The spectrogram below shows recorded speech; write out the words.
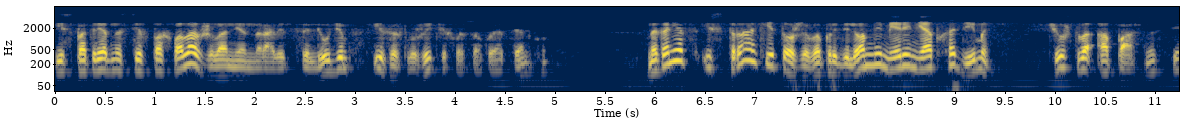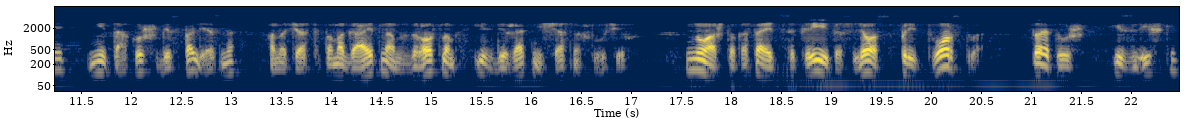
из потребности в похвалах желание нравиться людям и заслужить их высокую оценку. Наконец, и страхи тоже в определенной мере необходимы. Чувство опасности не так уж бесполезно. Оно часто помогает нам, взрослым, избежать несчастных случаев. Ну а что касается крика, слез, притворства, то это уж излишки,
